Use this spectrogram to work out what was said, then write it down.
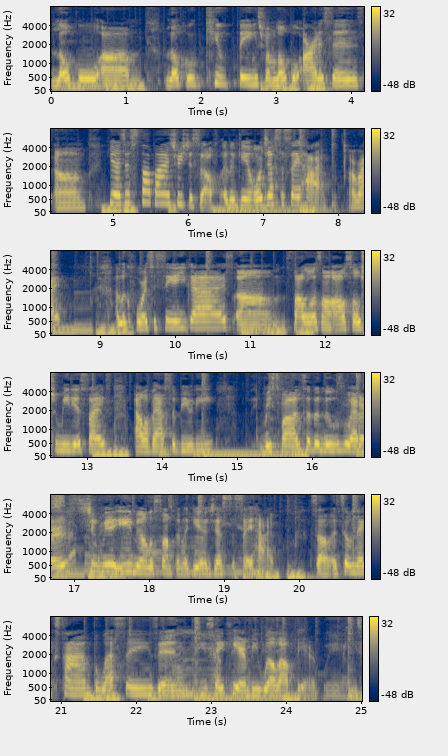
local, um, local cute things from local artisans. Um, yeah, just stop by and treat yourself. And again, or just to say hi. All right. I look forward to seeing you guys. Um, follow us on all social media sites, Alabaster Beauty. Respond to the newsletters. Shoot me an email or something again just to say hi. So until next time, blessings and you take care and be well out there. Peace.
